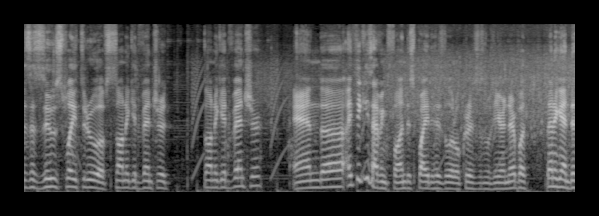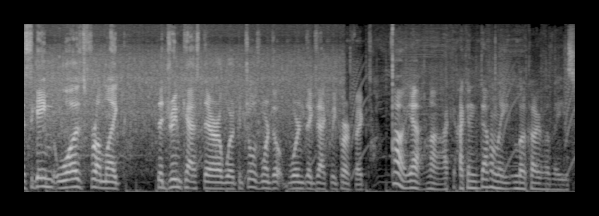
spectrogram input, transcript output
this is Zoo's playthrough of Sonic Adventure, Sonic Adventure, and uh, I think he's having fun despite his little criticisms here and there. But then again, this game was from like the Dreamcast era where controls weren't weren't exactly perfect. Oh, yeah, no, I can definitely look over these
